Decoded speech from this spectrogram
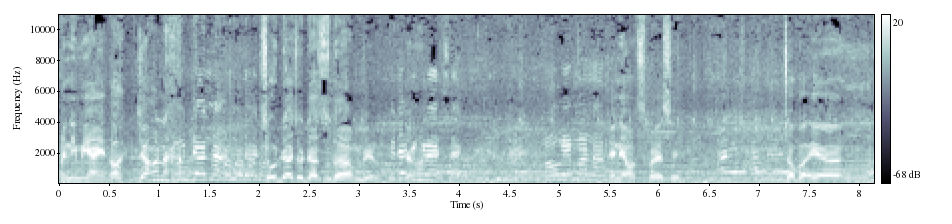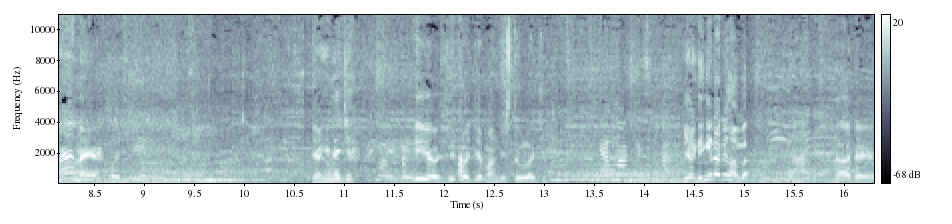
Ini mie ayam. Oh, jangan. ah. Udah nak, udah. Sudah, sudah, sudah ambil. Sudah Jangan. digresek. Mau yang mana? Ini hot spicy. Coba yang mana ya? Yang ini aja. Manggis. Iya, situ aja manggis dulu aja. Yang manggis mbak. Yang dingin ada nggak mbak? Nggak ada ya.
